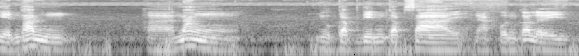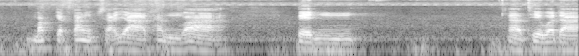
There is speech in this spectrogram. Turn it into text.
เห็นท่านานั่งอยู่กับดินกับทรายนะคนก็เลยมักจะตั้งฉายาท่านว่า เป็นเทวดา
